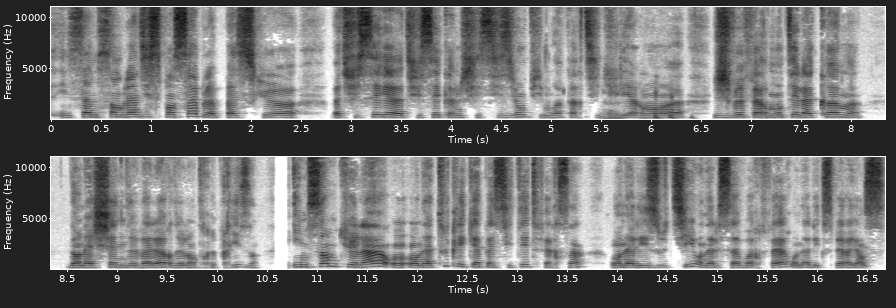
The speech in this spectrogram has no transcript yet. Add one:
Et ça me semble indispensable parce que bah, tu sais, euh, tu sais comme chez Cision, puis moi particulièrement, euh, je veux faire monter la com dans la chaîne de valeur de l'entreprise. Il me semble que là, on, on, a toutes les capacités de faire ça. On a les outils, on a le savoir-faire, on a l'expérience.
